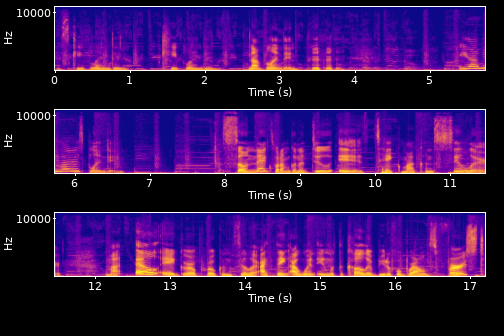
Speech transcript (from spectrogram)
Yes, keep blending. Keep blending. Not blending. yeah, I mean, that is blending. So, next, what I'm gonna do is take my concealer, my LA Girl Pro Concealer. I think I went in with the color Beautiful Browns first.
